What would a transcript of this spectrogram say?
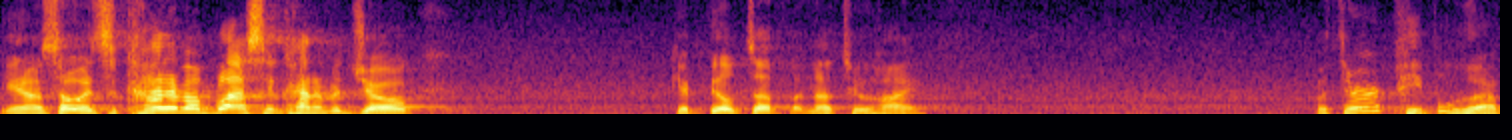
You know, so it's kind of a blessing, kind of a joke. Get built up, but not too high. But there are people who have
